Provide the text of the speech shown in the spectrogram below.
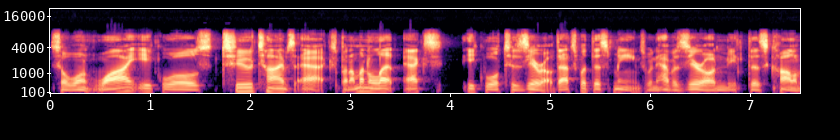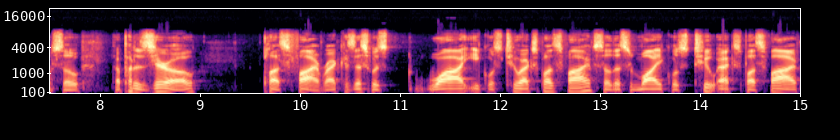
So when y equals 2 times x, but I'm going to let x equal to 0. That's what this means when you have a 0 underneath this column. So I put a 0 plus 5, right? Because this was y equals 2x plus 5. So this is y equals 2x plus 5.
